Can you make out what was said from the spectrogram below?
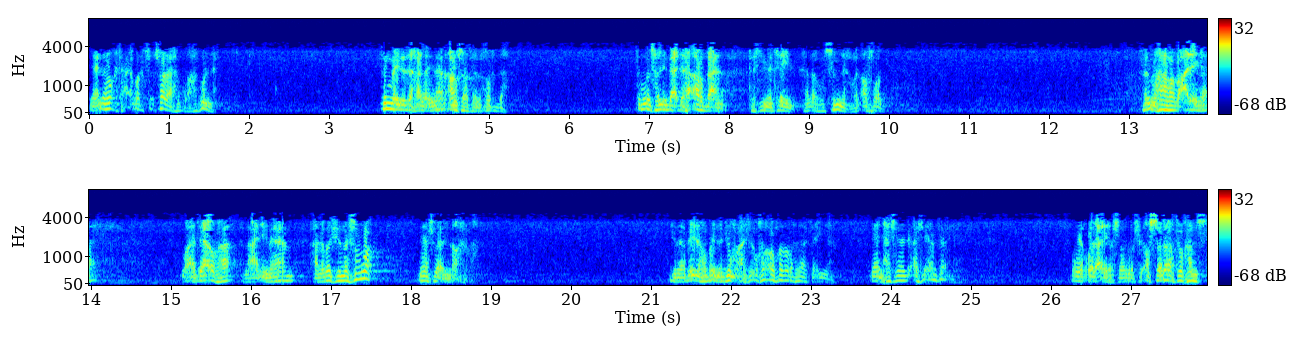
لأنه وقت وقت صلاة الضحى كله ثم إذا دخل الإمام أنصت الخطبة. ثم يصلي بعدها أربعا تسليمتين. هذا هو السنة والأفضل. فالمحافظة عليها وأداؤها مع الإمام على وجه المشروع من أسباب المغفرة لما بينه وبين الجمعة الأخرى أو فضل ثلاثة أيام. لأن حسنت أشياء ثانية ويقول عليه الصلاة والسلام الصلاة الخمس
